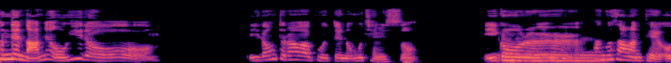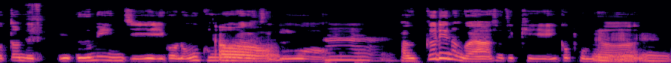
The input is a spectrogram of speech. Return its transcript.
음. 근데 나는 오히려 이런 드라마 볼 때 너무 재밌어. 이거를 음, 음, 음. 한국 사람한테 어떤 의- 의미인지 이거 너무 궁금해가지고 음. 막 끓이는 거야. 솔직히 이거 음, 보면 음, 음.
